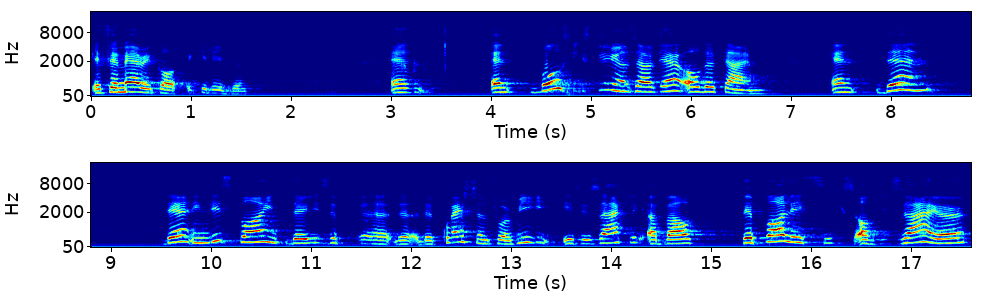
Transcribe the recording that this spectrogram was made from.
ephemerical equilibrium. And, and both experiences are there all the time. And then, then in this point, there is a, uh, the, the question for me is exactly about the politics of desire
